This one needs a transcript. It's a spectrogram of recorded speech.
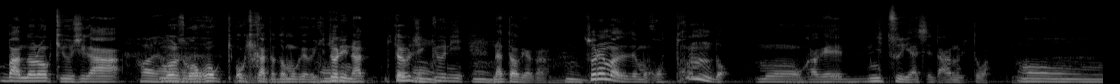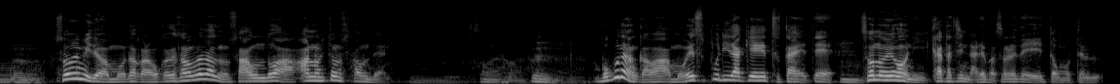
バンドの休止がものすごく大きかったと思うけど一人な一人実急になったわけやから、それまででもほとんどもうおかげに費やしてたあの人は。あー。そういう意味ではもうだからおかげさまブラザーズのサウンドはあの人のサウンドやねはいはいはい僕なんかはもうエスプリだけ伝えて、そのように形になればそれでええと思ってる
